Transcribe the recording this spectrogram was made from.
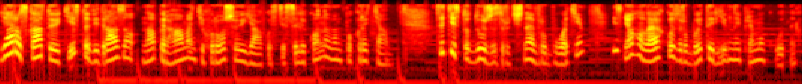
Я розкатую тісто відразу на пергаменті хорошої якості з силіконовим покриттям. Це тісто дуже зручне в роботі і з нього легко зробити рівний прямокутник.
